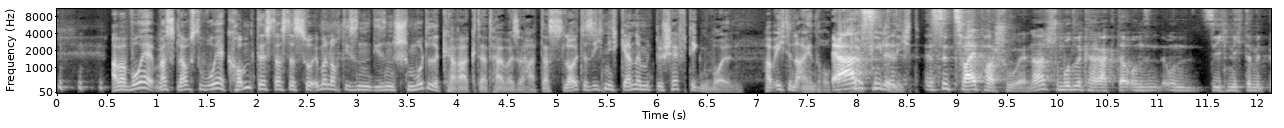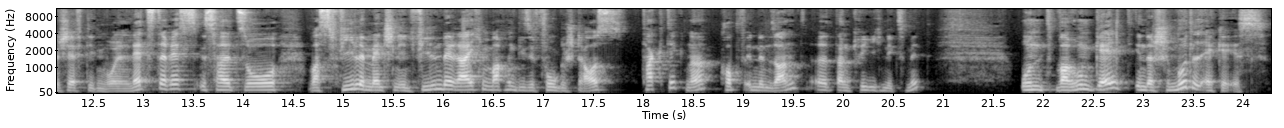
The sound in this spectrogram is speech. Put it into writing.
Aber woher, was glaubst du, woher kommt es, dass das so immer noch diesen, diesen Schmuddelcharakter teilweise hat, dass Leute sich nicht gerne damit beschäftigen wollen? Habe ich den Eindruck. Ja, das viele sind, nicht. Es sind zwei Paar Schuhe, ne? Schmuddelcharakter und, und sich nicht damit beschäftigen wollen. Letzteres ist halt so, was viele Menschen in vielen Bereichen machen, diese Vogel-Strauß-Taktik, ne? Kopf in den Sand, äh, dann kriege ich nichts mit. Und warum Geld in der Schmuddelecke ist,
